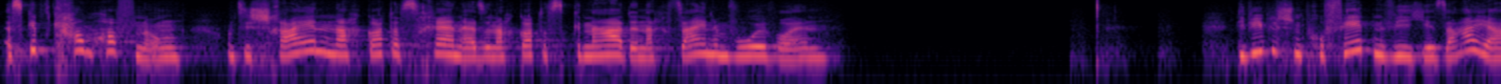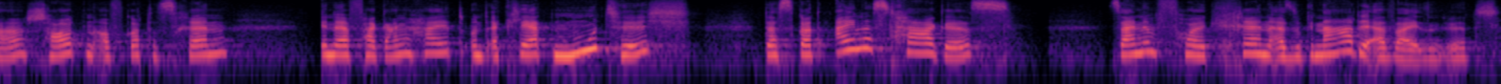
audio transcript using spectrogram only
Es gibt kaum Hoffnung und sie schreien nach Gottes Ren, also nach Gottes Gnade, nach seinem Wohlwollen. Die biblischen Propheten wie Jesaja schauten auf Gottes Rennen in der Vergangenheit und erklärten mutig, dass Gott eines Tages seinem Volk Ren, also Gnade erweisen wird,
